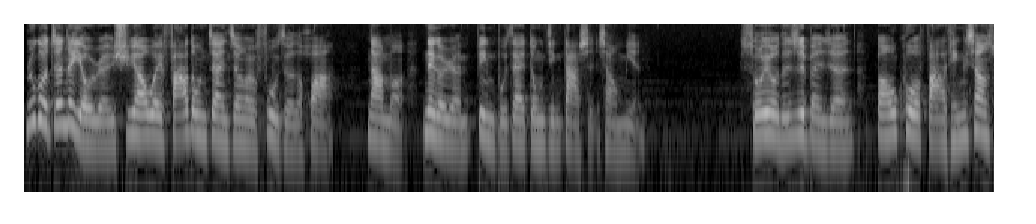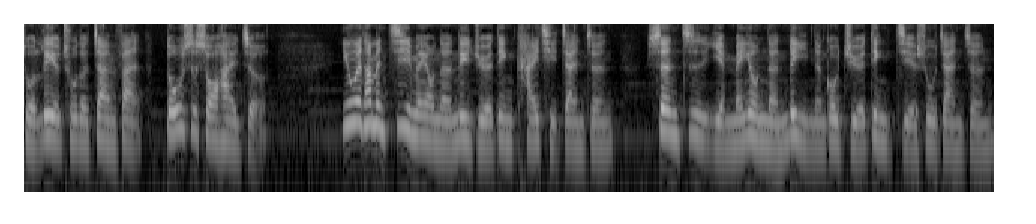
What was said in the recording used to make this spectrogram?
如果真的有人需要为发动战争而负责的话，那么那个人并不在东京大审上面。所有的日本人，包括法庭上所列出的战犯，都是受害者。因为他们既没有能力决定开启战争，甚至也没有能力能够决定结束战争，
